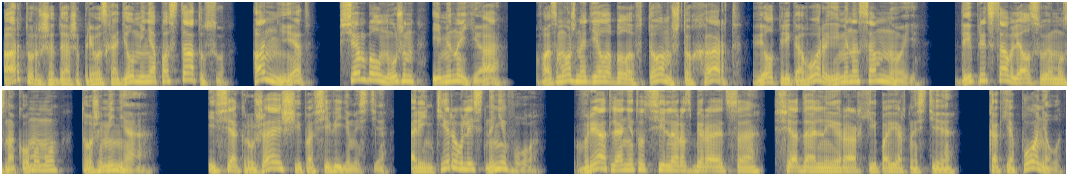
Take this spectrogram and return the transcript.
Артур же даже превосходил меня по статусу. А нет, всем был нужен именно я. Возможно, дело было в том, что Харт вел переговоры именно со мной, да и представлял своему знакомому тоже меня. И все окружающие, по всей видимости, ориентировались на него. Вряд ли они тут сильно разбираются в феодальной иерархии поверхности, как я понял,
